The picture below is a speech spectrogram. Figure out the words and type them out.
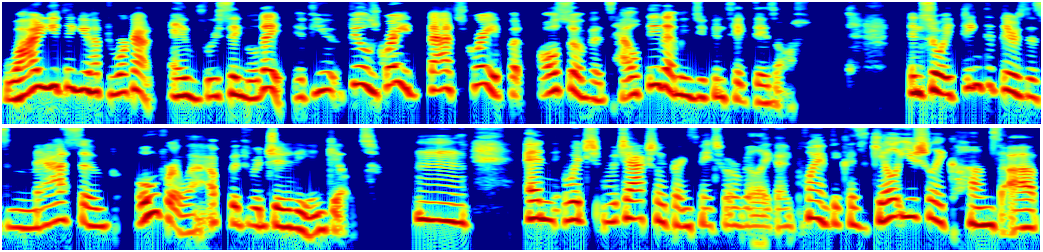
Why do you think you have to work out every single day? If you feels great, that's great. But also if it's healthy, that means you can take days off. And so I think that there's this massive overlap with rigidity and guilt. mm. And which which actually brings me to a really good point because guilt usually comes up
